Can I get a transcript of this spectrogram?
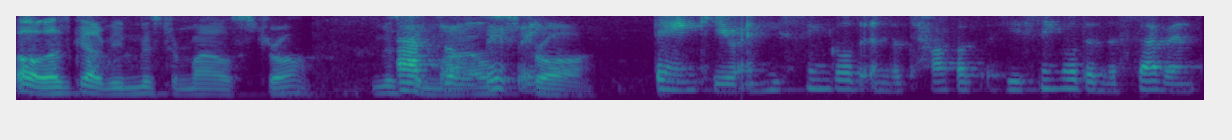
Oh, that's got to be Mr. Miles Straw. Mr. Miles Absolutely. Straw. Thank you. And he singled in the top of he singled in the seventh.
